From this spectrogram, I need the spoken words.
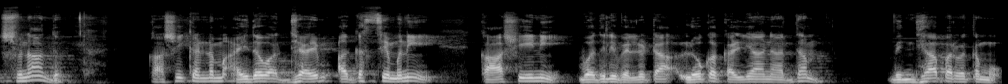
విశ్వనాథ్. కాశీఖండం ఐదవ అధ్యాయం అగస్త్యముని కాశీని వదిలి వెళ్ళుట లోక కళ్యాణార్థం వింధ్యాపర్వతము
